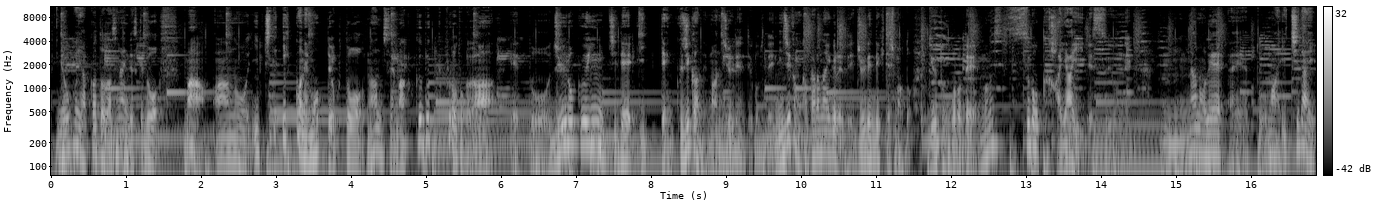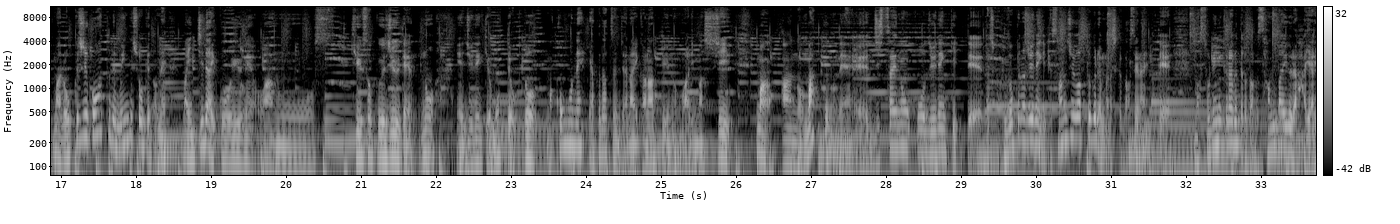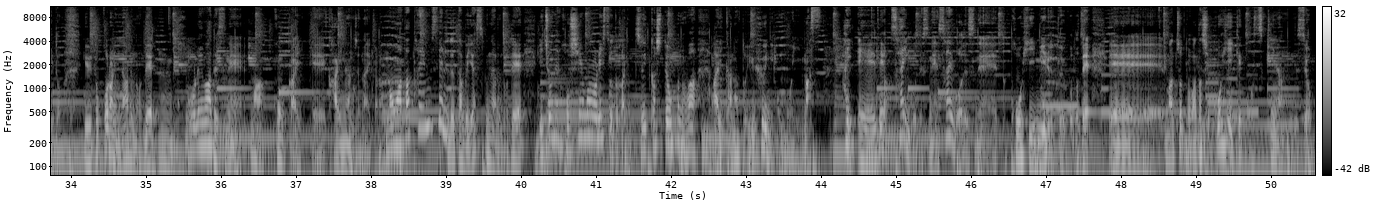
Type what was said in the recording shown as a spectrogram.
両方 100W 出せないんですけど、まあ、あの 1, 1個ね持っておくとなんですね MacBook Pro とかが、えっと、16インチで1.9時間で満充電ということで2時間かからないぐらいで充電できてしまうというところでものすごく早いですよね。うん、なので、えーとまあ、1台、まあ、65W でもいいんでしょうけどね、まあ、1台こういうね、あのー、急速充電の、えー、充電器を持っておくと、まあ、今後ね役立つんじゃないかなっていうのもありますし、まあ、あの Mac のね、えー、実際のこう充電器って確か付属の充電器って 30W ぐらいまでしか出せないので、まあ、それに比べたら多分3倍ぐらい早いというところになるので、うん、これはですね、まあ、今回、えー、買いなんじゃないかな、まあ、またタイムセールで多分安くなるので一応ね欲しいものリストとかに追加しておくのはありかなというふうに思います。はい、えー、では最後ですね、最後はですね、えっと、コーヒーミルということで、えーまあ、ちょっと私コーヒー結構好きなんですよ。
